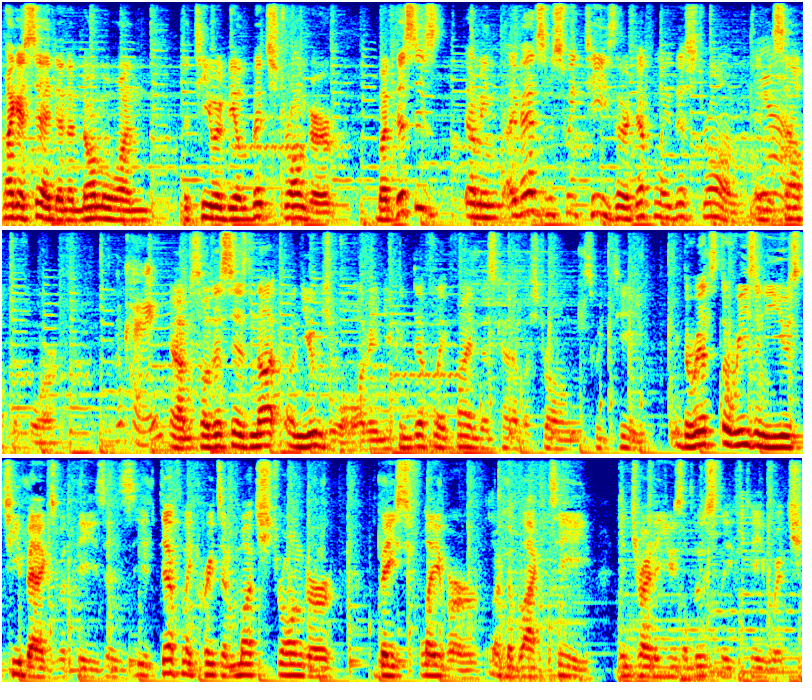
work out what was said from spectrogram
like I said, in a normal one, the tea would be a bit stronger, but this is. I mean, I've had some sweet teas that are definitely this strong in Yeah. the south before. Okay. Um, so this is not unusual. I mean, you can definitely find this kind of a strong sweet tea. The, that's the reason you use tea bags with these is it definitely creates a much stronger base flavor of the black tea than trying to use a loose leaf tea, which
